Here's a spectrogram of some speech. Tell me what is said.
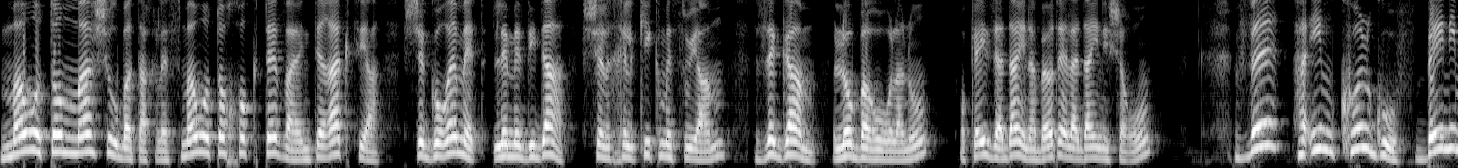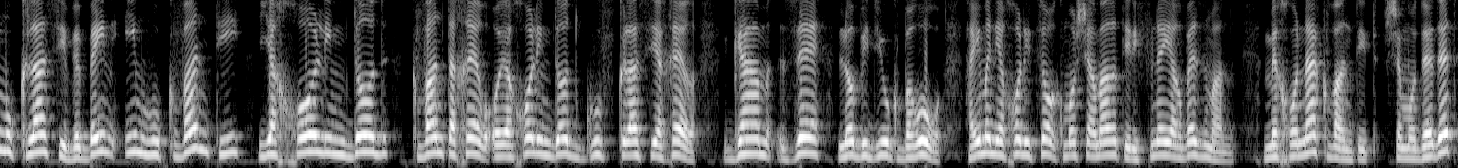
מהו אותו משהו בתכלס, מהו אותו חוק טבע, אינטראקציה, שגורמת למדידה של חלקיק מסוים, זה גם לא ברור לנו, אוקיי? זה עדיין, הבעיות האלה עדיין נשארו. והאם כל גוף, בין אם הוא קלאסי ובין אם הוא קוונטי, יכול למדוד קוונט אחר או יכול למדוד גוף קלאסי אחר? גם זה לא בדיוק ברור. האם אני יכול ליצור, כמו שאמרתי לפני הרבה זמן, מכונה קוונטית שמודדת,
